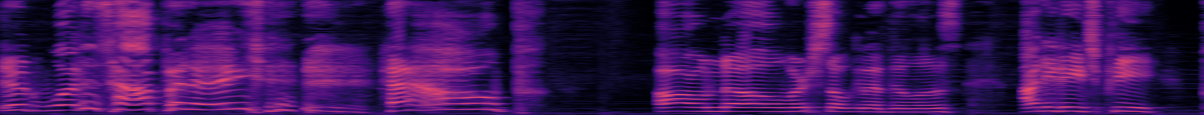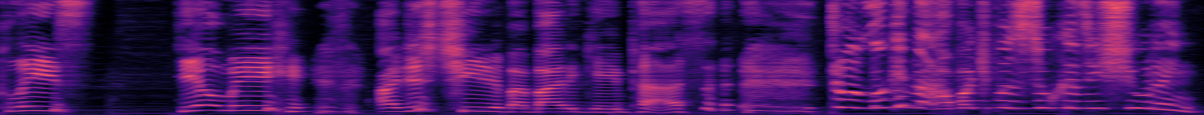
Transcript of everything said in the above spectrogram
Dude, what is happening? Help! Oh no, we're still gonna lose. I need HP. Please, heal me. I just cheated by buying a game pass. Dude, look at how much bazookas he's shooting.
